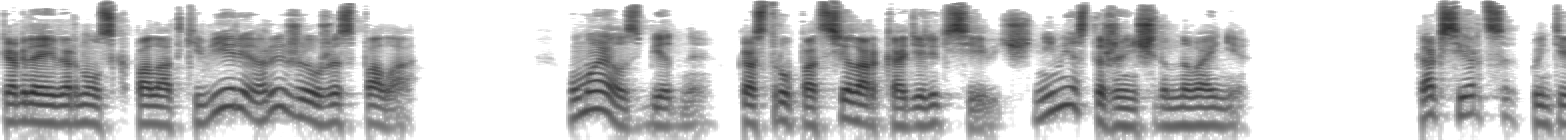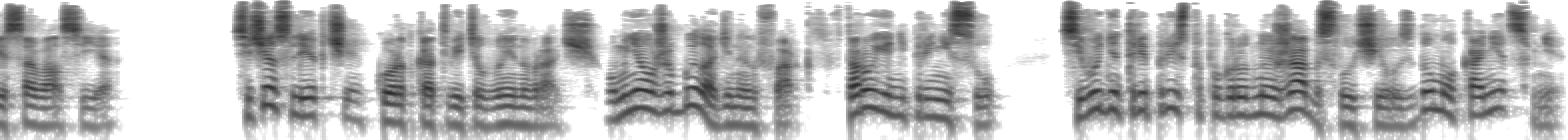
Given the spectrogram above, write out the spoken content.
Когда я вернулся к палатке Вере, рыжая уже спала. Умаялась бедная. К костру подсел Аркадий Алексеевич. Не место женщинам на войне. «Как сердце?» – поинтересовался я. «Сейчас легче», – коротко ответил военврач. «У меня уже был один инфаркт, второй я не перенесу. Сегодня три приступа грудной жабы случилось, думал, конец мне».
